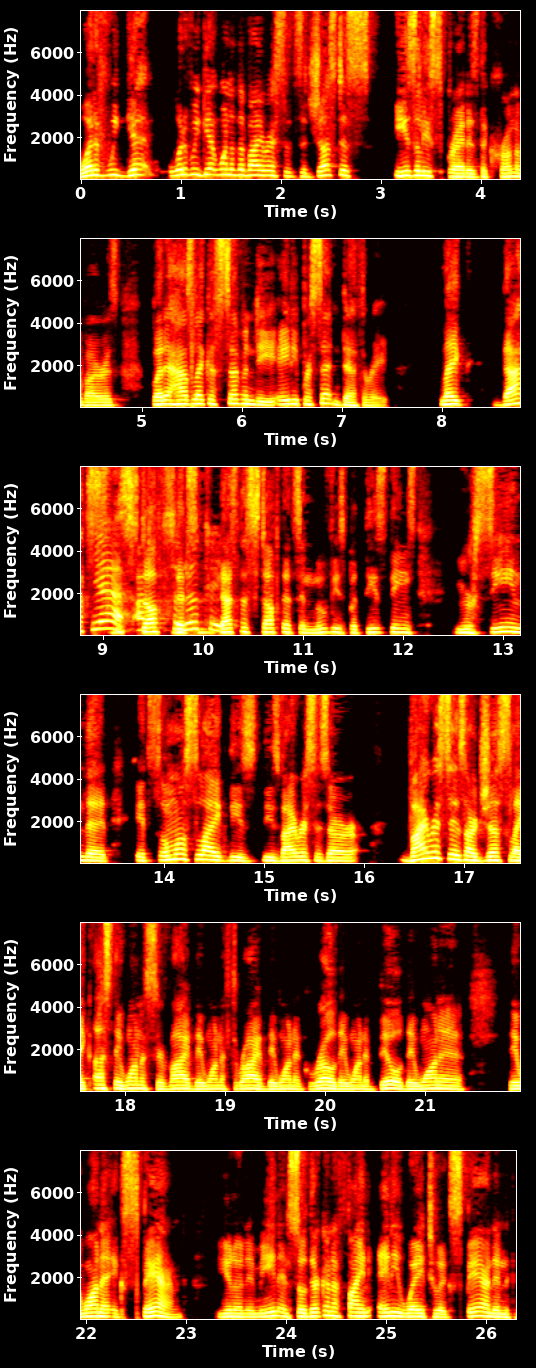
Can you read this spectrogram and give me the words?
what if we get what if we get one of the viruses? That's just as easily spread as the coronavirus but it has like a 70 80% death rate. Like that's yeah, the stuff absolutely. that's that's the stuff that's in movies but these things you're seeing that it's almost like these these viruses are viruses are just like us. They want to survive they want to thrive they want to grow they want to build they want to they want to expand. You know what i mean? And so they're going to find any way to expand and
